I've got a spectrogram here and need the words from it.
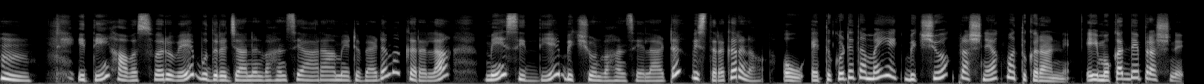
හ්ම්. ඉතින් හවස්වරුවේ බුදුරජාණන් වහන්සේ ආරාමයට වැඩම කරලා මේ සිද්ධියේ භික්ෂුන් වහන්සේලාට විස්තර කරනවා. ඔව් එතකොට තමයි එක් භික්ෂුවක් ප්‍රශ්නයක් මතු කරන්නේ. ඒ මොකක්ද ප්‍රශ්නේ?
